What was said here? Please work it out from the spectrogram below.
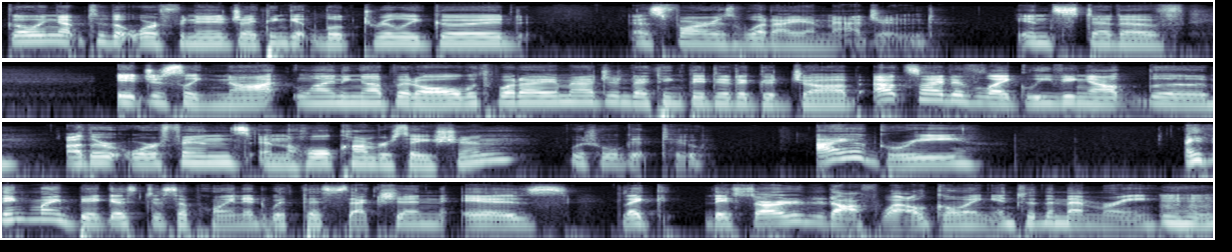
going up to the orphanage, I think it looked really good as far as what I imagined. Instead of it just like not lining up at all with what I imagined, I think they did a good job outside of like leaving out the other orphans and the whole conversation, which we'll get to. I agree. I think my biggest disappointed with this section is like they started it off well going into the memory. Mm-hmm.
